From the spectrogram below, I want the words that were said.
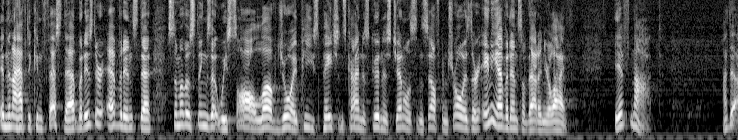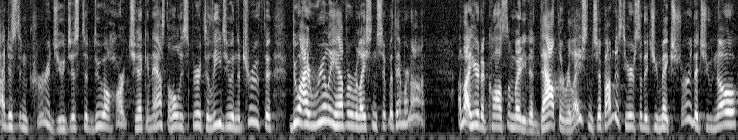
and then I have to confess that. But is there evidence that some of those things that we saw love, joy, peace, patience, kindness, goodness, gentleness, and self control is there any evidence of that in your life? If not, I, just encourage you just to do a heart check and ask the Holy Spirit to lead you in the truth. To, do I really have a relationship with Him or not? I'm not here to cause somebody to doubt the relationship. I'm just here so that you make sure that you know,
